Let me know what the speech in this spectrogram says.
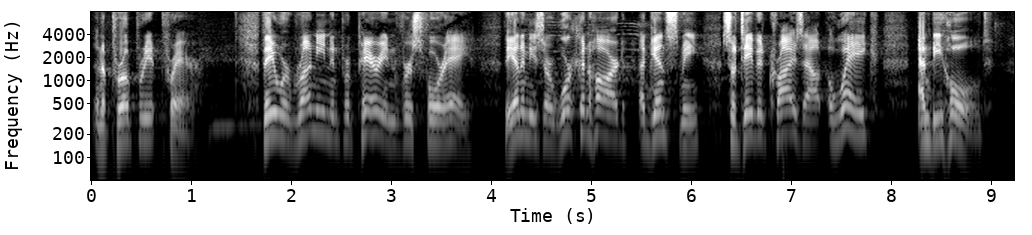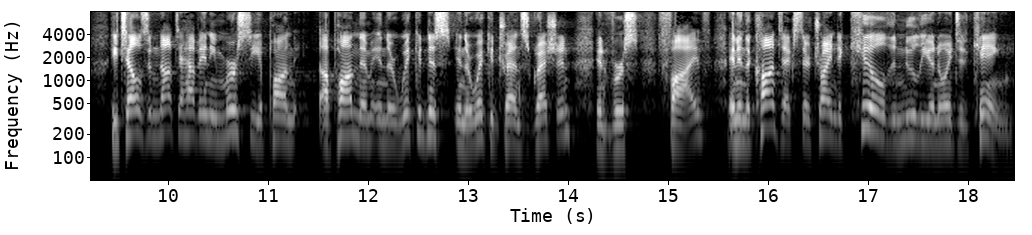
An appropriate prayer. They were running and preparing, verse 4a. The enemies are working hard against me. So David cries out, Awake and behold. He tells him not to have any mercy upon, upon them in their wickedness, in their wicked transgression, in verse 5. And in the context, they're trying to kill the newly anointed king.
